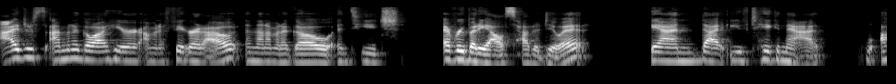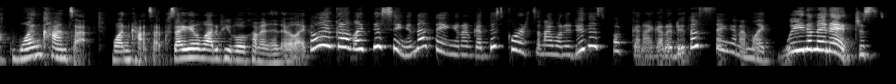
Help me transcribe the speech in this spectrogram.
I just, I'm going to go out here, I'm going to figure it out, and then I'm going to go and teach everybody else how to do it. And that you've taken that uh, one concept, one concept. Cause I get a lot of people who come in and they're like, oh, I've got like this thing and that thing, and I've got this course, and I want to do this book, and I got to do this thing. And I'm like, wait a minute, just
